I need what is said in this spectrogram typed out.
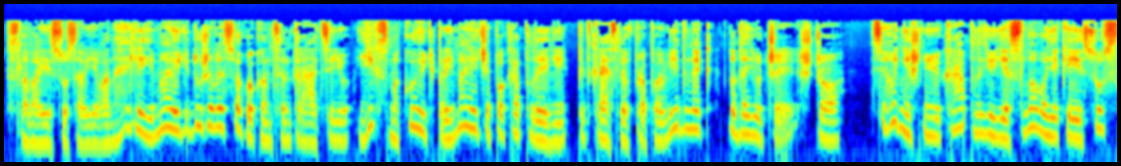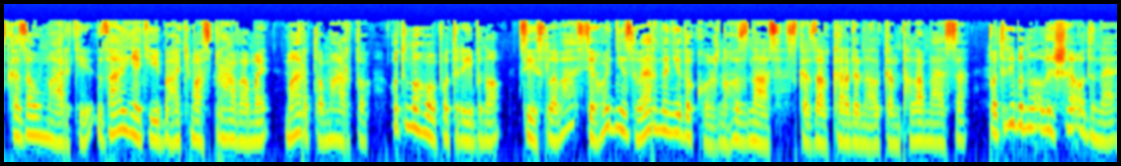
Слова Ісуса в Євангелії мають дуже високу концентрацію, їх смакують, приймаючи по краплині, підкреслив проповідник, додаючи, що. Сьогоднішньою краплею є слово, яке Ісус сказав Марті, зайнятій багатьма справами. Марто, Марто, одного потрібно. Ці слова сьогодні звернені до кожного з нас, сказав кардинал Канталамеса. Потрібно лише одне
